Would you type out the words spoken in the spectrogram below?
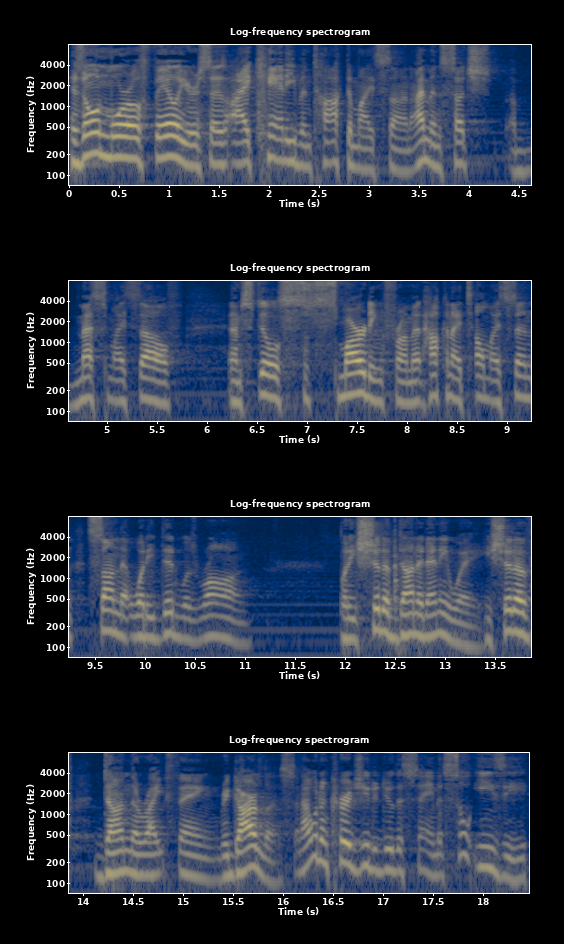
His own moral failure says, I can't even talk to my son. I'm in such a mess myself and I'm still smarting from it. How can I tell my son, son that what he did was wrong? But he should have done it anyway. He should have done the right thing, regardless. And I would encourage you to do the same. It's so easy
